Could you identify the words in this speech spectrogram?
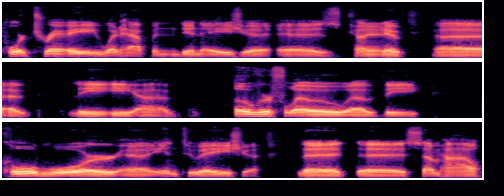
portray what happened in Asia as kind of uh, the uh, overflow of the Cold War uh, into Asia, that uh, somehow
